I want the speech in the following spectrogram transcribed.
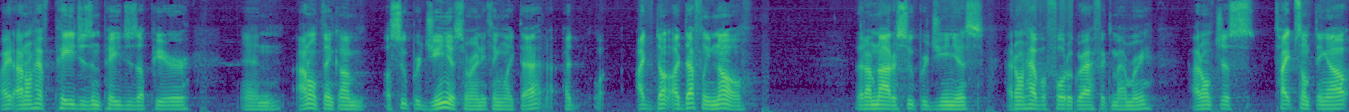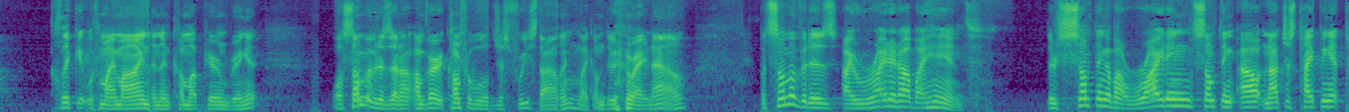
Right? I don't have pages and pages up here, and I don't think I'm a super genius or anything like that. I, I, don't, I definitely know that I'm not a super genius. I don't have a photographic memory. I don't just type something out, click it with my mind, and then come up here and bring it. Well, some of it is that I'm very comfortable with just freestyling, like I'm doing right now. But some of it is I write it out by hand. There's something about writing something out, not just typing it,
